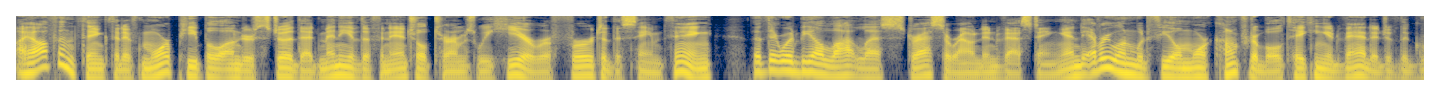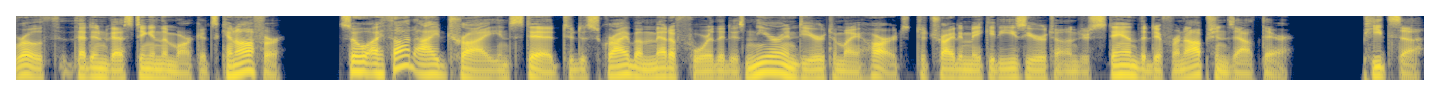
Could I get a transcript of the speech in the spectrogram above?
I often think that if more people understood that many of the financial terms we hear refer to the same thing, that there would be a lot less stress around investing and everyone would feel more comfortable taking advantage of the growth that investing in the markets can offer. So I thought I'd try instead to describe a metaphor that is near and dear to my heart to try to make it easier to understand the different options out there. Pizza.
